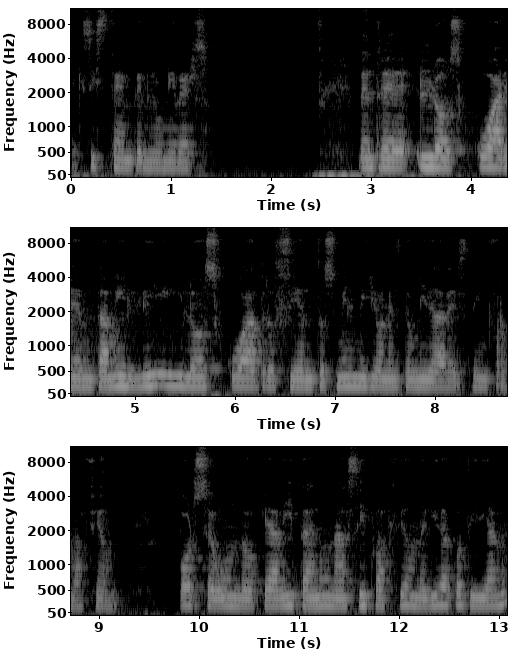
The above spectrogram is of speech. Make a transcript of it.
existente en el universo. De entre los 40.000 y los 400.000 millones de unidades de información por segundo que habita en una situación de vida cotidiana,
